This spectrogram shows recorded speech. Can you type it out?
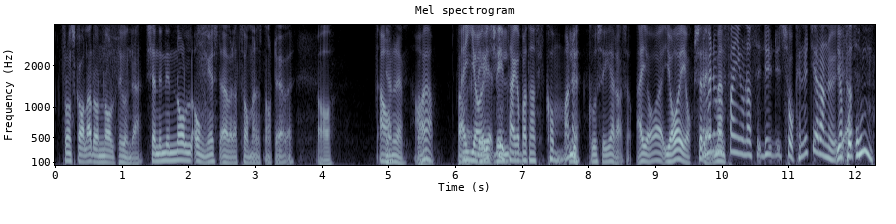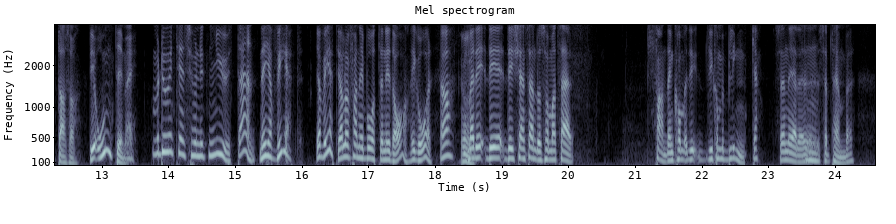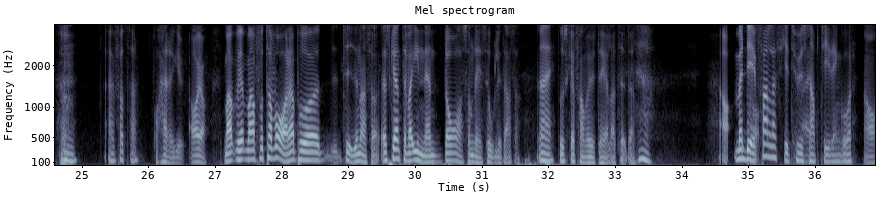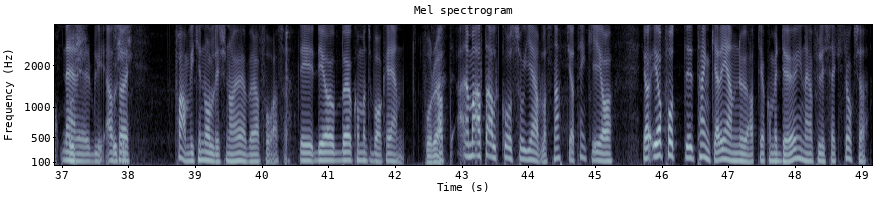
Från skala då 0 till 100 Känner ni noll ångest över att sommaren snart är över? Ja. Ja, Gör ni det? ja, ja. Fan, Nej, jag är ju svintaggad på att han ska komma nu. lycka hos er alltså Nej jag, jag är också Nej, det men, men, vad fan Jonas, du, du, så kan du inte göra nu. jag får Alltså, ont alltså Det är ont i mig men du har inte ens hunnit njuta än. Nej jag vet Jag vet, jag la fan i båten idag, igår Ja. Ja. Men det, det, det känns ändå som att så här. Fan den kommer, det, det kommer blinka Sen är det Mm. september Ja. Mm. Jag fattar. Åh herregud, ja ja man, man får ta vara på tiden alltså Jag ska inte vara inne en dag som det är soligt alltså Nej. Då ska jag fan vara ute hela tiden Ja. Ja, men det är Ja. fan läskigt hur snabbt tiden går. Ja, När usch. det blir, alltså Usch, usch. Fan vilken åldersnoja jag börjar få alltså. Det, det jag börjar komma tillbaka igen. Får du? Att, att allt går så jävla snabbt. Jag tänker jag, jag, jag har fått eh, tankar igen nu att jag kommer dö innan jag fyller 60 också.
